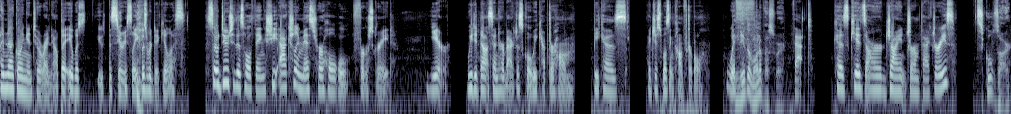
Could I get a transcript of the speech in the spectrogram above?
I'm not going into it right now, but it was, it was but seriously, it was ridiculous. So due to this whole thing, she actually missed her whole first grade year. We did not send her back to school. We kept her home because I just wasn't comfortable with Neither one of us were. that. Because kids are giant germ factories. Schools are.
